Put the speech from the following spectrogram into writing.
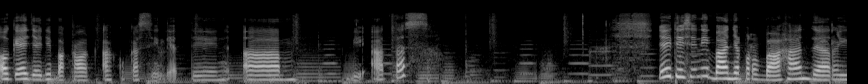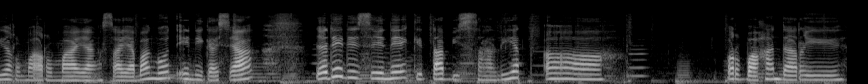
Oke okay, jadi bakal aku kasih liatin um, di atas. Jadi di sini banyak perubahan dari rumah-rumah yang saya bangun. Ini guys ya. Jadi di sini kita bisa lihat uh, perubahan dari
